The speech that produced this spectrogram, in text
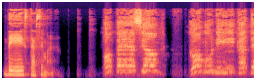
de esta semana. Operación Comunícate.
